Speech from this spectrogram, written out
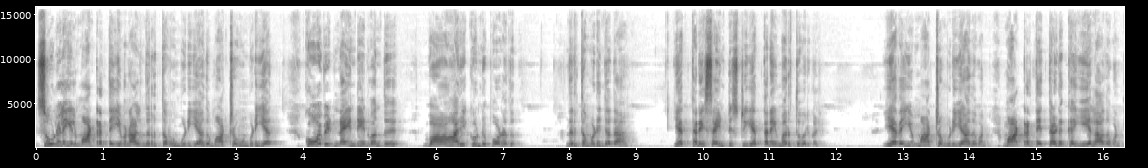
சூழ்நிலையில் மாற்றத்தை இவனால் நிறுத்தவும் முடியாது மாற்றவும் முடியாது. கோவிட் நைன்டீன் வந்து வாரி கொண்டு போனது. நிறுத்த முடிந்ததா? எத்தனை சயின்டிஸ்ட் எத்தனை மருத்துவர்கள்? எதையும் மாற்ற முடியாதவன். மாற்றத்தை தடுக்க இயலாதவன்.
